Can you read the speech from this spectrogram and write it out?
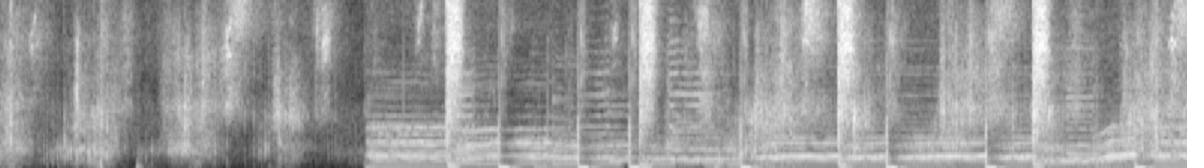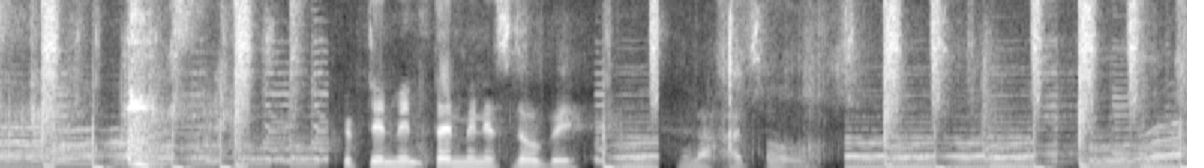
Fifteen min 10 minutes daw be. Nalakad? Oo. I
